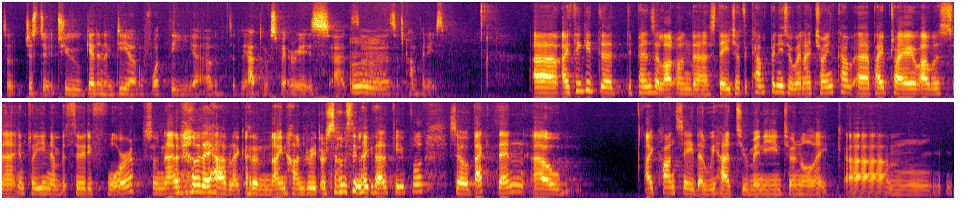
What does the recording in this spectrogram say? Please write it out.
so just to, to get an idea of what the um, sort of the atmosphere is at uh, mm. such companies uh, I think it uh, depends a lot on the stage of the company. So when I joined com- uh, Pipedrive, I was uh, employee number 34. So now, now they have like, I don't know, 900 or something like that people. So back then, uh, I can't say that we had too many internal like um,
